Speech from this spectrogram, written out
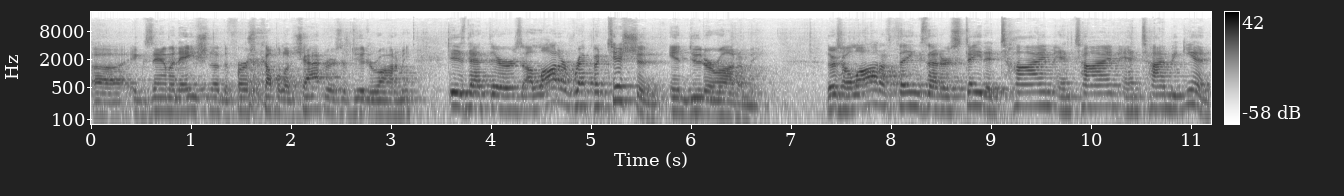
uh, examination of the first couple of chapters of Deuteronomy, is that there's a lot of repetition in Deuteronomy. There's a lot of things that are stated time and time and time again.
